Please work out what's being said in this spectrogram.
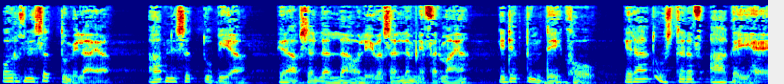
اور اس نے ستو ملایا۔ آپ نے ستو پیا۔ پھر آپ صلی اللہ علیہ وسلم نے فرمایا کہ جب تم دیکھو کہ رات اس طرف آ گئی ہے،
